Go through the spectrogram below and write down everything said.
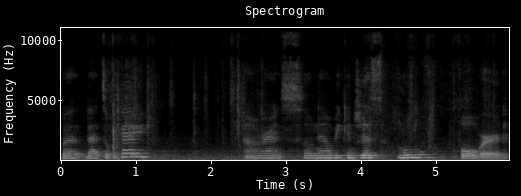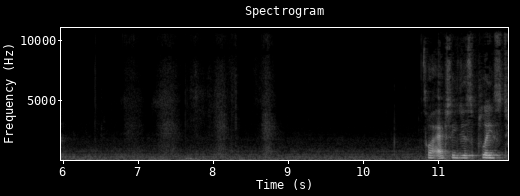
but that's okay. All right, so now we can just move forward. I actually just placed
